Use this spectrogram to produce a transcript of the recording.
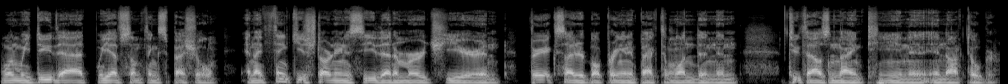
when we do that, we have something special. And I think you're starting to see that emerge here and very excited about bringing it back to London in 2019 in, October.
